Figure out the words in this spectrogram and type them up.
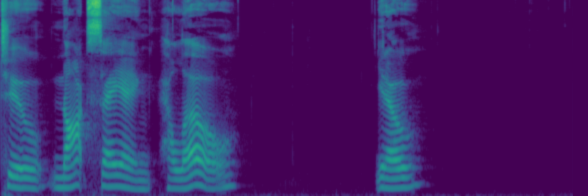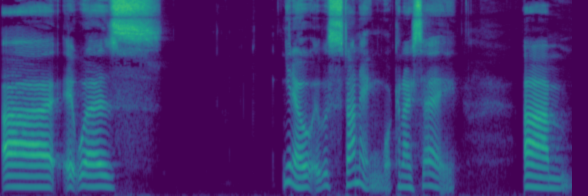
to not saying hello, you know, uh, it was, you know, it was stunning. What can I say? Um,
